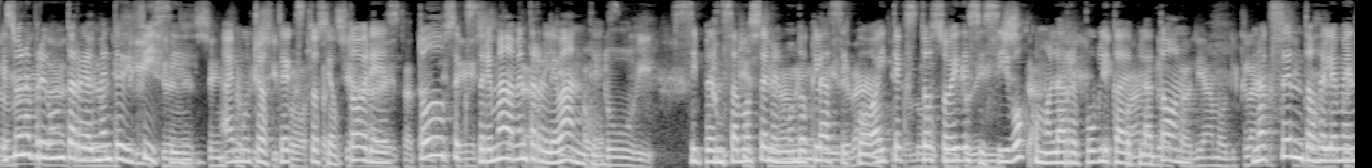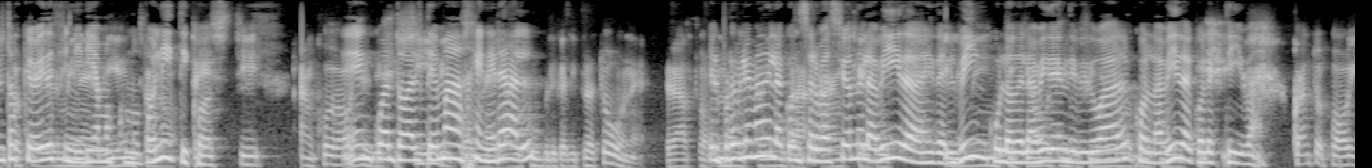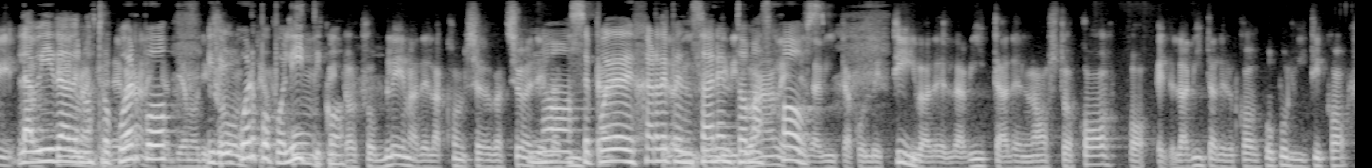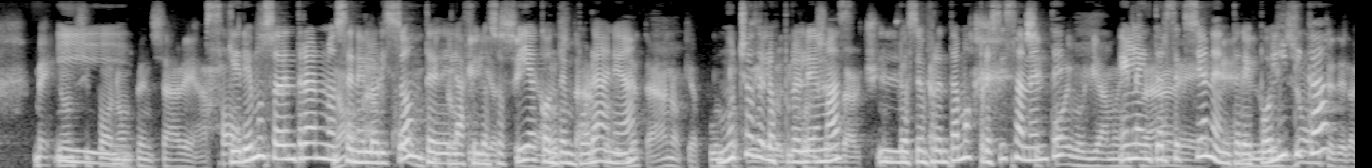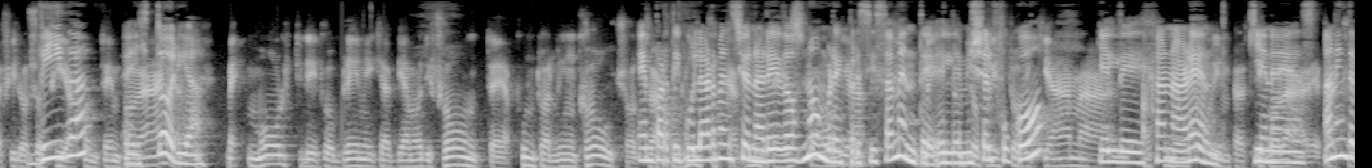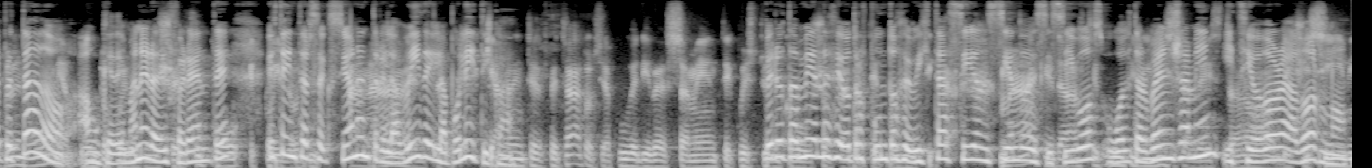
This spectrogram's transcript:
Es una pregunta realmente difícil. Hay muchos textos y autores, todos extremadamente relevantes. Si pensamos en el mundo clásico, hay textos hoy decisivos como La República de Platón, no exentos de elementos que hoy definiríamos como políticos. En cuanto al tema general, el problema de la conservación de la vida y del vínculo de la vida individual con la vida colectiva la vida de nuestro cuerpo y del cuerpo político. No se puede dejar de pensar en Thomas Hobbes. Y si queremos adentrarnos en el horizonte de la filosofía contemporánea, muchos de los problemas los enfrentamos precisamente en la intersección entre política, vida e historia. Beh, molti dei problemi che abbiamo di fronte, appunto all'incrocio. En particular mencionaré dos nombres, precisamente el de Michel Foucault y el de Hannah Arendt, quienes han interpretado, aunque de manera diferente, esta intersección entre la vida y la política. Pero también desde otros puntos de vista siguen siendo decisivos Walter Benjamin y Theodore Adorno.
